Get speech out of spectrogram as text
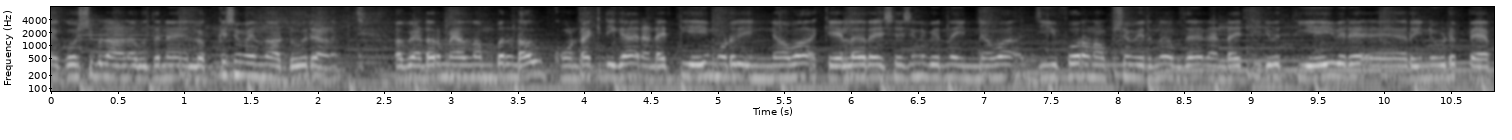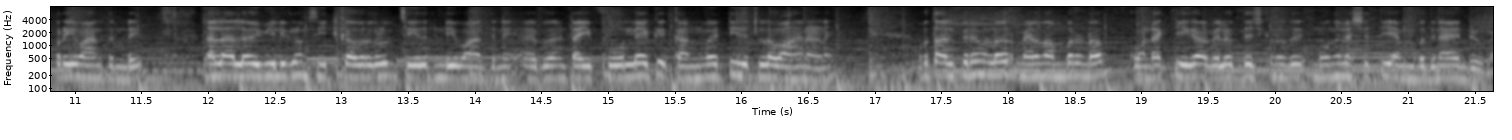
നെഗോഷ്യബിൾ ആണ്. അതുപോലെ തന്നെ ലൊക്കേഷൻ വരുന്ന അടൂരാണ്. അപ്പോൾ വേണ്ടവർ മേൽ നമ്പർ ഉണ്ടാവും. കോൺടാക്ട് ചെയ്യുക. രണ്ടായിരത്തി ഏഴ് മോഡൽ ഇന്നോവ കേരള രജിസ്ട്രേഷനിൽ വരുന്ന ഇന്നോവ ജി ഫോർ ആണ് ഓപ്ഷൻ വരുന്നത്. അതുപോലെ തന്നെ രണ്ടായിരത്തി ഇരുപത്തി ഏഴ് വരെ റിന്യൂഡ് പേപ്പർ ഈ വാഹനത്തിനുണ്ട്. നല്ല അലോയ് വീലുകളും സീറ്റ് കവറുകളും ചെയ്തിട്ടുണ്ട് ഈ വാഹനത്തിന്. അതുപോലെ തന്നെ ടൈപ്പ് ഫോറിലേക്ക് കൺവേർട്ട് ചെയ്തിട്ടുള്ള വാഹനമാണ്. അപ്പോൾ താല്പര്യമുള്ളവർ മേലെ നമ്പർ ഉണ്ടാവും. കോൺടാക്ട് ചെയ്യുക. വില ഉദ്ദേശിക്കുന്നത് മൂന്ന് ലക്ഷത്തി എൺപതിനായിരം രൂപ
